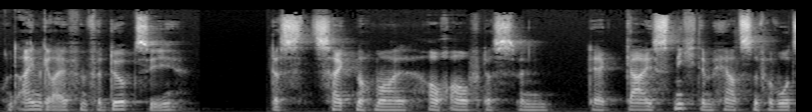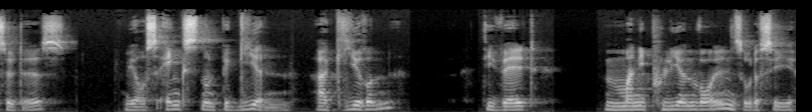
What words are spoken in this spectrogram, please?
Und eingreifen verdirbt sie, das zeigt nochmal auch auf, dass wenn der Geist nicht im Herzen verwurzelt ist, wir aus Ängsten und Begierden agieren, die Welt manipulieren wollen, so dass sie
